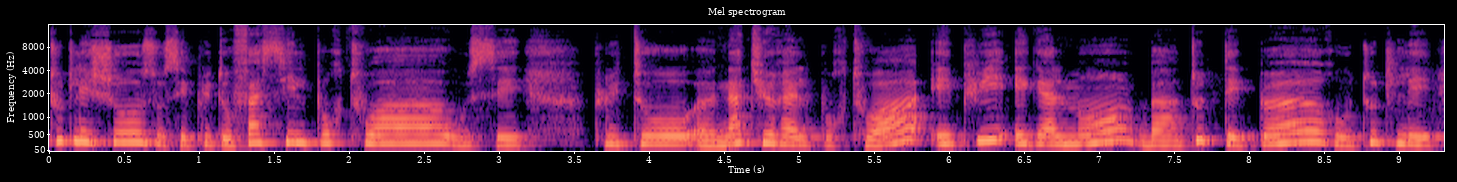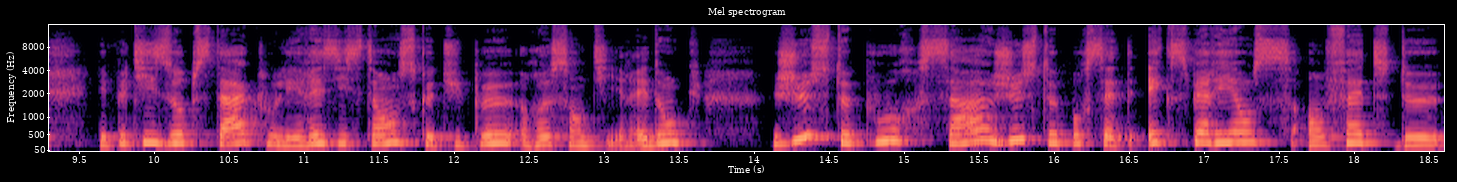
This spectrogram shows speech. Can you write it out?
toutes les choses où c'est plutôt facile pour toi, où c'est plutôt euh, naturel pour toi. Et puis également, bah, toutes tes peurs ou toutes les, les petits obstacles ou les résistances que tu peux ressentir. Et donc, juste pour ça, juste pour cette expérience en fait de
